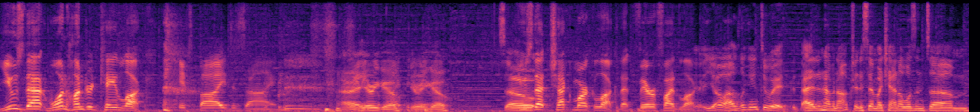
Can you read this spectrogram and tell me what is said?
Use that 100k luck. It's by design. All right. Here we go. Here we go. So. Use that check mark luck, that verified luck. Yo, I was looking into it. I didn't have an option. It said my channel wasn't um,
